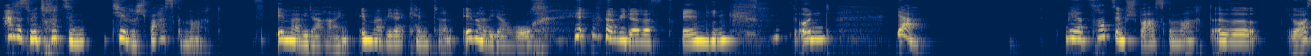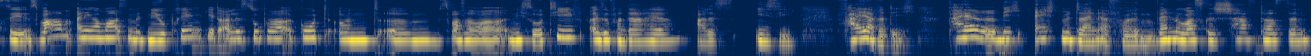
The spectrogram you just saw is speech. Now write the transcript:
hat es mir trotzdem tierisch Spaß gemacht. Immer wieder rein, immer wieder kentern, immer wieder hoch, immer wieder das Training. Und ja, mir hat trotzdem Spaß gemacht. Also die Ostsee ist warm einigermaßen mit Neopren, geht alles super gut und ähm, das Wasser war nicht so tief. Also von daher alles easy. Feiere dich. Feiere dich echt mit deinen Erfolgen. Wenn du was geschafft hast, dann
